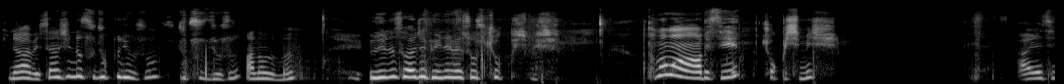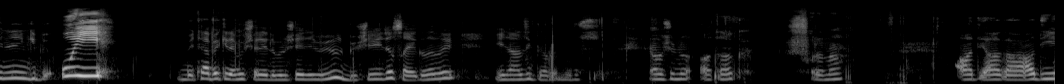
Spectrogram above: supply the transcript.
Şimdi abi sen şimdi sucuklu diyorsun. Sucuksuz diyorsun. Anladım ben. Üzerine sadece peynir ve sos çok pişmiş. Tamam abisi. Çok pişmiş. Aynı senin gibi. Oy. Tabii ki de müşteriyle böyle şey demiyoruz. Müşteriye de saygılı ve nazik davranıyoruz. Hemen şunu atak fırına. Hadi aga hadi.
